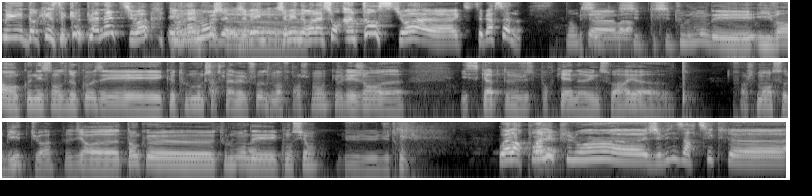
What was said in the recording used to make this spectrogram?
Mais dans quelle- c'est quelle planète, tu vois. Et Non, vraiment, en fait, j'avais euh, j'avais une relation intense, tu vois, euh, avec toutes ces personnes. Donc si, euh, voilà. si- si tout le monde est, y va en connaissance de cause et que tout le monde cherche la même chose, moi franchement, que les gens euh, ils se captent juste pour Ken une soirée, euh, franchement, so be it, tu vois. Je veux dire, euh, tant que tout le monde est conscient du, du truc. Ou alors pour Ouais. aller plus loin, euh, j'ai vu des articles euh,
